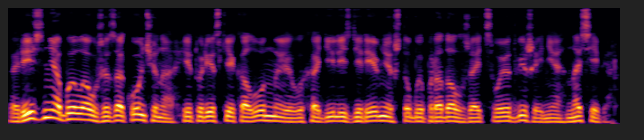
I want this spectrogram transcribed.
Резня была уже закончена, и турецкие колонны выходили из деревни, чтобы продолжать свое движение на север.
